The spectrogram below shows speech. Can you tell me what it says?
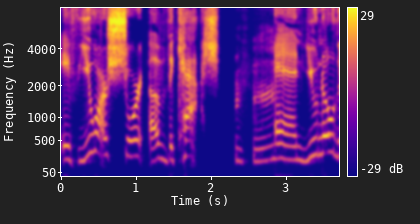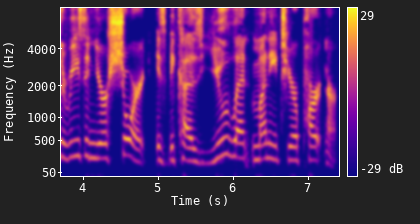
if you are short of the cash, Mhm. and you know the reason you're short is because you lent money to your partner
